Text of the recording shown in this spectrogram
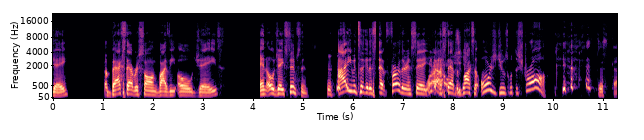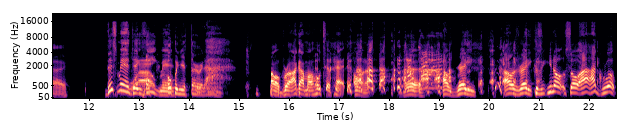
A backstabber song by the O'Jays and OJ Simpson. I even took it a step further and said, "You got to stab the box of orange juice with the straw." this guy. This man, Jay Wow. Z, man. Open your third eye. Oh, bro, I got my Hotep hat on. I, yeah, I was ready. I was ready because you know. So I, I grew up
